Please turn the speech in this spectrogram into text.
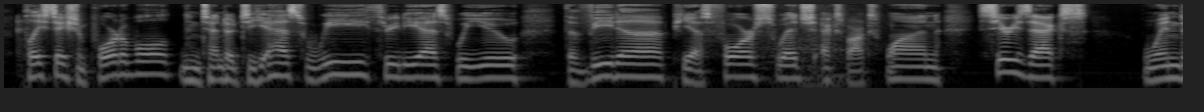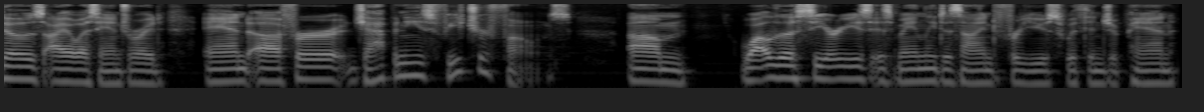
PlayStation Portable, Nintendo DS, Wii, 3DS, Wii U, the Vita, PS4, Switch, Xbox One, Series X, Windows, iOS, Android, and uh, for Japanese feature phones. Um, while the series is mainly designed for use within Japan,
